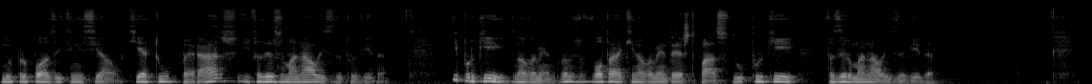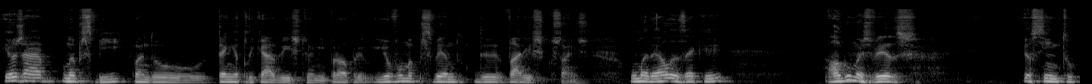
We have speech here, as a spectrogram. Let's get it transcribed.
no propósito inicial, que é tu parares e fazeres uma análise da tua vida. E porquê, novamente? Vamos voltar aqui novamente a este passo do porquê fazer uma análise da vida. Eu já me apercebi quando tenho aplicado isto a mim próprio e eu vou-me apercebendo de várias questões. Uma delas é que algumas vezes eu sinto,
